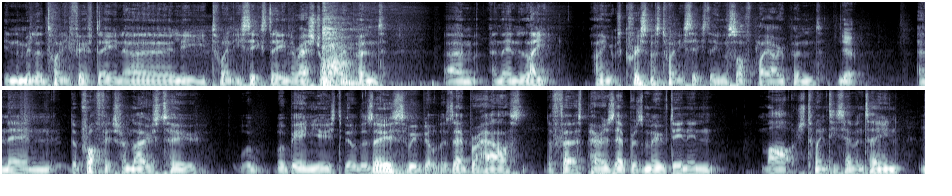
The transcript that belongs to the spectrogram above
in the middle of 2015, early 2016. The restaurant opened, um, and then late. I think it was Christmas 2016. The soft play opened. Yeah. and then the profits from those two were, were being used to build the zoo. So we built the zebra house. The first pair of zebras moved in in March 2017, uh,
